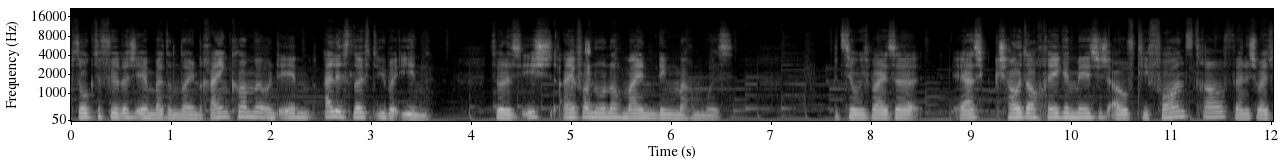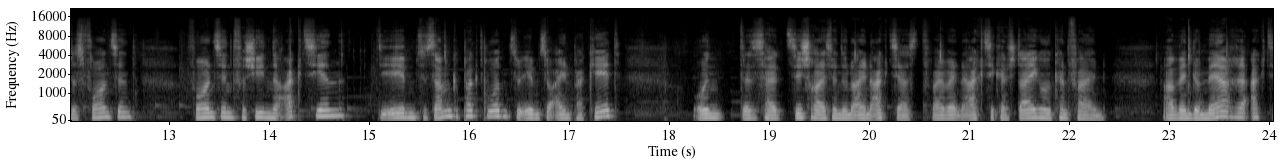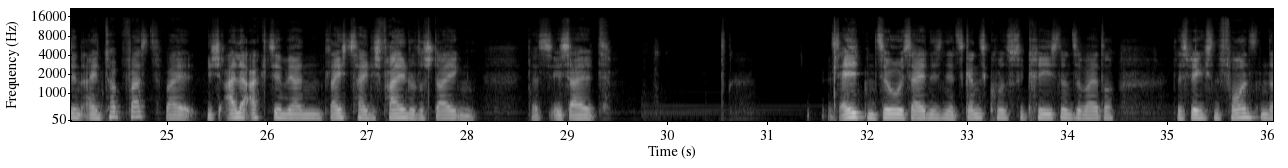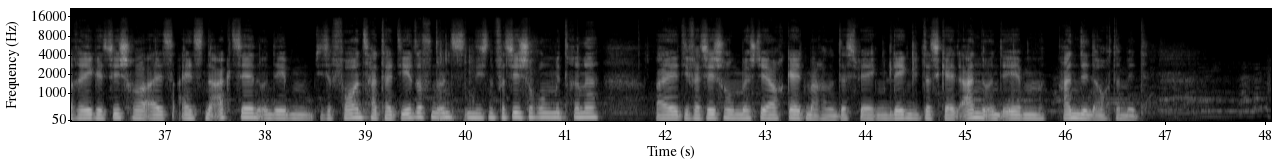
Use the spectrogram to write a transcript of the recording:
sorgt dafür, dass ich eben bei der neuen reinkomme und eben alles läuft über ihn. So dass ich einfach nur noch mein Ding machen muss. Beziehungsweise er schaut auch regelmäßig auf die Fonds drauf, wenn ich weiß, was Fonds sind. Fonds sind verschiedene Aktien, die eben zusammengepackt wurden, zu eben so ein Paket. Und das ist halt sicherer, als wenn du nur eine Aktie hast, weil eine Aktie kann steigen und kann fallen. Aber wenn du mehrere Aktien in einen Topf hast, weil nicht alle Aktien werden gleichzeitig fallen oder steigen, das ist halt selten so, es sind jetzt ganz kurze Krisen und so weiter. Deswegen sind Fonds in der Regel sicherer als einzelne Aktien und eben diese Fonds hat halt jeder von uns in diesen Versicherungen mit drinne, weil die Versicherung möchte ja auch Geld machen und deswegen legen die das Geld an und eben handeln auch damit.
